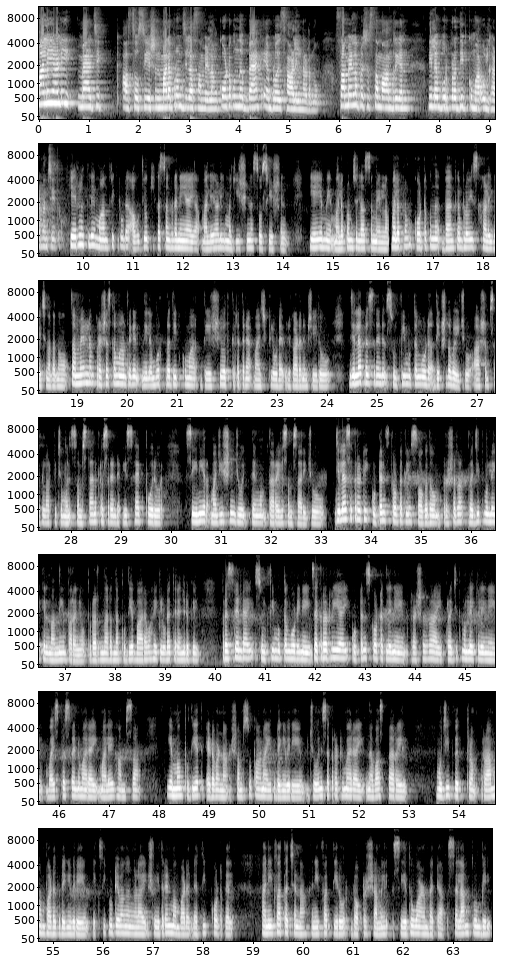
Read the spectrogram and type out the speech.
Malayali magic association Malappuram ജില്ലാ സമ്മേളനം Kottakkunnu bank employees ഹാളിൽ നടന്നു. സമ്മേളനം പ്രശസ്ത മാന്ത്രികൻ നിലമ്പൂർ പ്രദീപ് കുമാർ ഉദ്ഘാടനം ചെയ്തു. കേരളത്തിലെ മാന്ത്രികരുടെ ഔദ്യോഗിക സംഘടനയായ Malayali magician association A M A Malappuram ജില്ലാ സമ്മേളനം മലപ്പുറം കോട്ടക്കുന്ന് ബാങ്ക് എംപ്ലോയീസ് ഹാളിൽ വെച്ച് നടന്നു. സമ്മേളനം പ്രശസ്ത മാന്ത്രികൻ നിലമ്പൂർ പ്രദീപ് കുമാർ ദേശീയോദ്ഗ്രഥന മാജിക്കിലൂടെ ഉദ്ഘാടനം ചെയ്തു. ജില്ലാ പ്രസിഡന്റ് സുൽഫി മുത്തങ്ങോട് അധ്യക്ഷത വഹിച്ചു. ആശംസകൾ അർപ്പിച്ച് മുൻ സംസ്ഥാന president Ishaq Poroor senior magician Joy Thengum Tharayil സംസാരിച്ചു. ജില്ലാ സെക്രട്ടറി കുട്ടൻ സ്കൗട്ടക്കിൽ സ്വാഗതവും ട്രഷറർ പ്രജിത് മുല്ലയ്ക്കൽ നന്ദിയും പറഞ്ഞു. തുടർന്ന് നടന്ന പുതിയ ഭാരവാഹികളുടെ തെരഞ്ഞെടുപ്പിൽ പ്രസിഡന്റായി സുൽഫി മുത്തങ്കോടിനെയും സെക്രട്ടറിയായി കുട്ടൻ സ്കോട്ടക്കലിനെയും ട്രഷററായി പ്രജിത് മുല്ലയ്ക്കലിനെയും വൈസ് പ്രസിഡന്റുമാരായി മലയിൽ ഹംസ എം എം പുതിയ എടവണ്ണ ഷംസു പാണായി തുടങ്ങിയവരെയും ജോയിന്റ് സെക്രട്ടറിമാരായി നവാസ് തറയിൽ മുജീദ് വിക്രം റാം മമ്പാട് തുടങ്ങിയവരെയും എക്സിക്യൂട്ടീവ് അംഗങ്ങളായി ശ്രീധരൻ മമ്പാട് ലത്തീഫ് കോട്ടക്കൽ ഹനീഫ തച്ചണ്ണ ഹനീഫ തിരൂർ ഡോക്ടർ ഷമീൽ സേതു വാഴമ്പറ്റ സലാം തുമ്പിൽ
